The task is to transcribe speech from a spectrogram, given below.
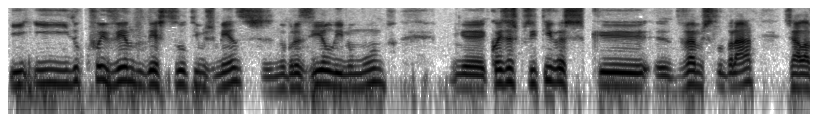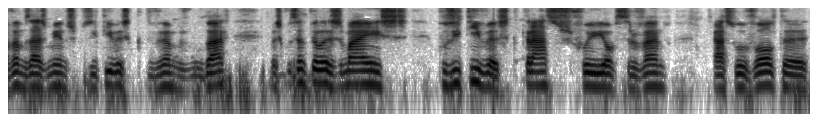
e, e, do que foi vendo destes últimos meses no Brasil e no mundo, coisas positivas que eh, devamos celebrar, já lá vamos às menos positivas que devemos mudar, mas começando pelas mais positivas, que traços foi observando à sua volta,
